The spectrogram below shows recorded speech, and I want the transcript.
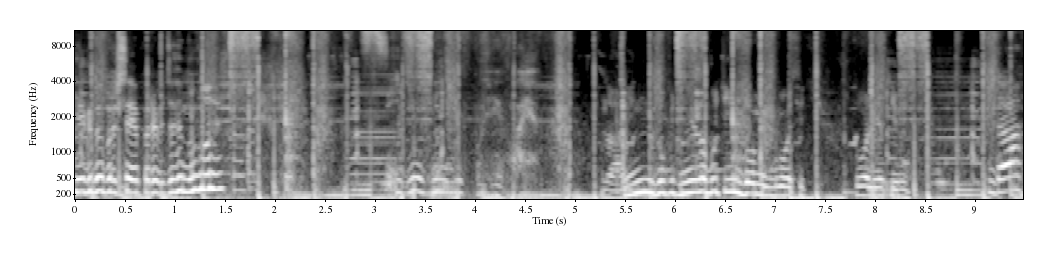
Як добре, що я перевдягнула. Сію повіваю. Да, и не забудьте, не забудьте им домик бросить, в туалет им. Да,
